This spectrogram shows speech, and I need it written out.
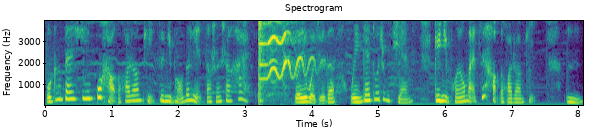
我更担心不好的化妆品对女朋友的脸造成伤害。所以我觉得我应该多挣钱，给女朋友买最好的化妆品。嗯，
